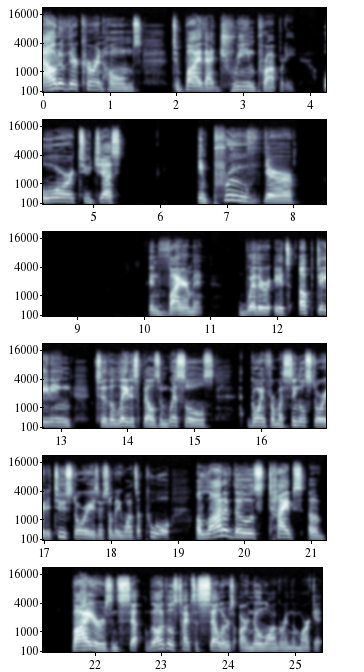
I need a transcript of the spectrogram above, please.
out of their current homes to buy that dream property or to just improve their environment, whether it's updating to the latest bells and whistles, going from a single story to two stories, or somebody wants a pool. A lot of those types of buyers and se- a lot of those types of sellers are no longer in the market.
